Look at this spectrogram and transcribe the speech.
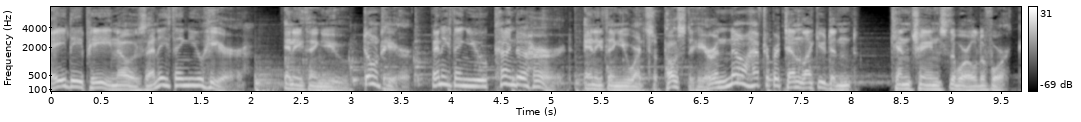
ADP knows anything you hear, anything you don't hear, anything you kinda heard, anything you weren't supposed to hear and now have to pretend like you didn't, can change the world of work.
